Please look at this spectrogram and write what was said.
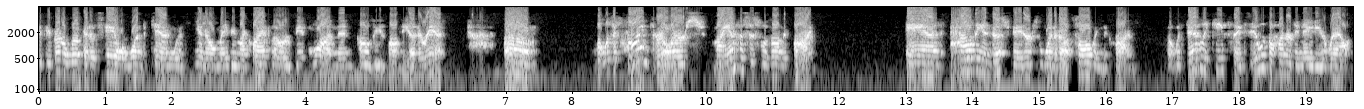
if you're going to look at a scale of one to ten, with you know maybe my crime thriller being one, then cozy is on the other end. Um, but with the crime thrillers, my emphasis was on the crime and how the investigators went about solving the crime. But with Deadly Keepsakes, it was 180 around.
